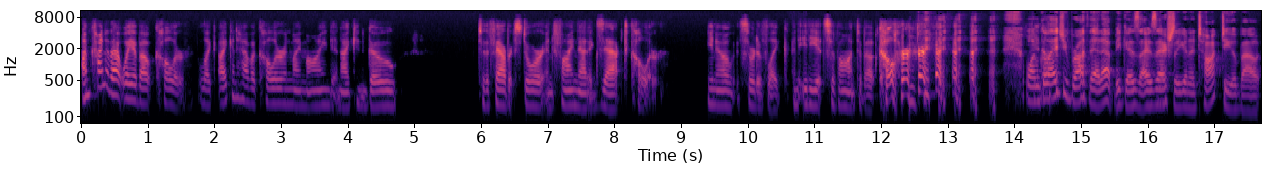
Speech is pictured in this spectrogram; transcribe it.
I'm kind of that way about color. Like I can have a color in my mind, and I can go to the fabric store and find that exact color. You know, it's sort of like an idiot savant about color. well, I'm you glad know? you brought that up because I was actually going to talk to you about.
